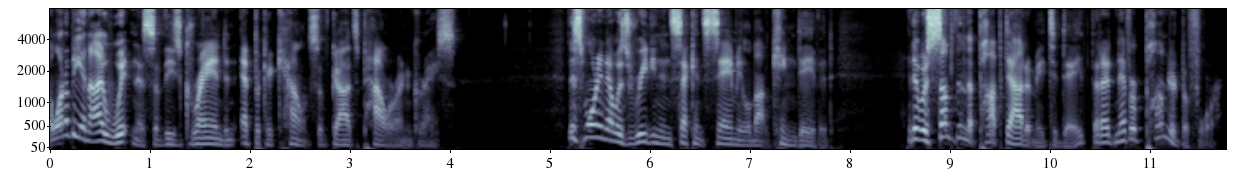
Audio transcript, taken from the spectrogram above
I want to be an eyewitness of these grand and epic accounts of God's power and grace. This morning I was reading in 2 Samuel about King David, and there was something that popped out at me today that I'd never pondered before.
